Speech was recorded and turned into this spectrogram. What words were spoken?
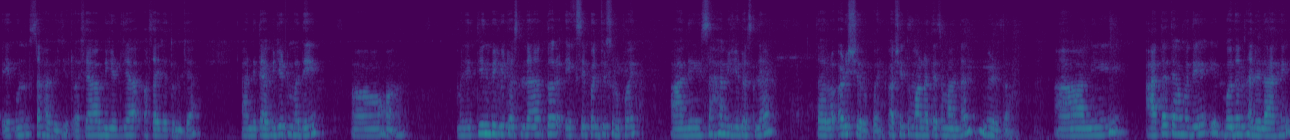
एकूण सहा व्हिजिट अशा व्हिजिट ज्या असायच्या तुमच्या आणि त्या व्हिजिटमध्ये म्हणजे तीन व्हिजिट असल्या तर एकशे पंचवीस रुपये आणि सहा व्हिजिट असल्या तर अडीचशे रुपये असे तुम्हाला त्याचं मानधन मिळतं. आणि आता त्यामध्ये एक बदल झालेला आहे.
